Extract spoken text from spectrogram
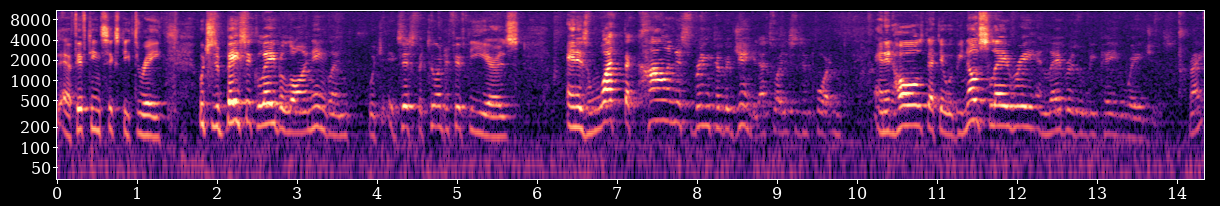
uh, 1563, which is a basic labor law in England which exists for 250 years, and is what the colonists bring to Virginia. That's why this is important. And it holds that there would be no slavery and laborers would be paid wages, right?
